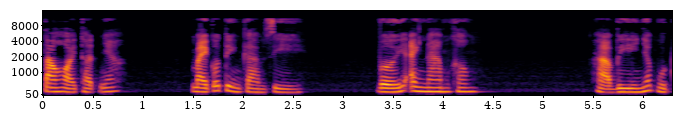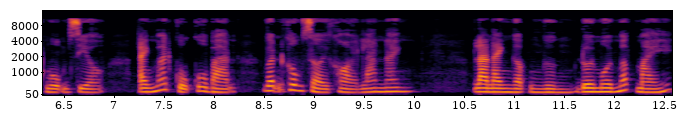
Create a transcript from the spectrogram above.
Tao hỏi thật nhá, mày có tình cảm gì với anh Nam không? Hạ Vi nhấp một ngụm rượu, ánh mắt của cô bạn vẫn không rời khỏi Lan Anh. Lan Anh ngập ngừng, đôi môi mấp máy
